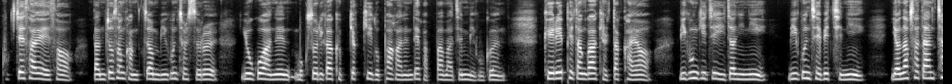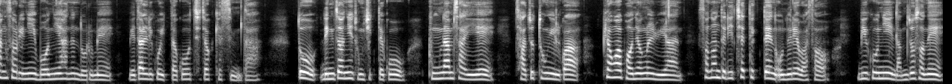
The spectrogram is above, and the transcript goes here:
국제사회에서 남조선 강점 미군 철수를 요구하는 목소리가 급격히 높아가는데 바빠맞은 미국은 괴뢰 폐단과 결탁하여 미군 기지 이전이니 미군 재배치니 연합사단 창설이니 뭐니 하는 노름에 매달리고 있다고 지적했습니다. 또 냉전이 종식되고 북남 사이에 자주통일과 평화 번영을 위한 선언들이 채택된 오늘에 와서 미군이 남조선에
